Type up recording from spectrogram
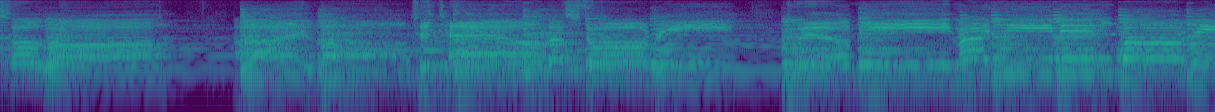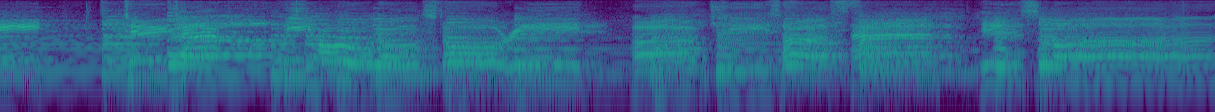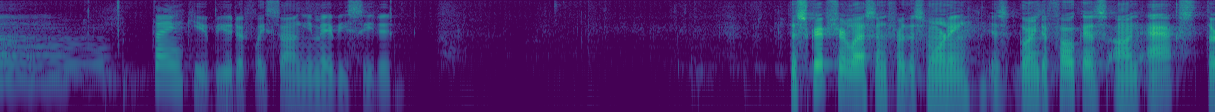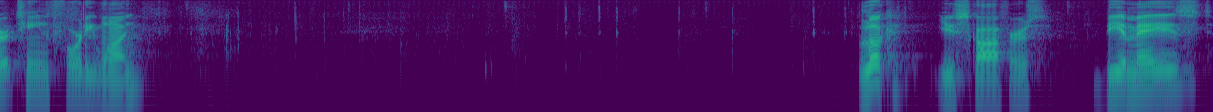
So long. I love to tell the story. Twill be my theme in glory to tell the old, old story of Jesus and his love. Thank you, beautifully sung. You may be seated. The scripture lesson for this morning is going to focus on Acts 13:41. Look, you scoffers, be amazed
